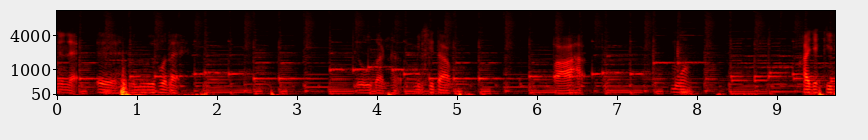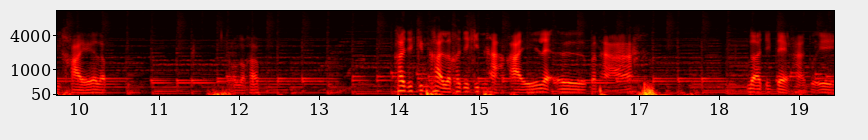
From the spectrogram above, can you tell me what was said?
นั่นแหละ เออไม่รู้จะพูดอะไรดูกันครับมีสีดำฟ้าฮะม่วง ใครจะกินไข่ล่ะเอาละครับ ใครจะกินไข่หรือใครจะกินหาไข่นี่แหละ เออ ปัญหาเราอาจจะแดกหางตัวเอง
